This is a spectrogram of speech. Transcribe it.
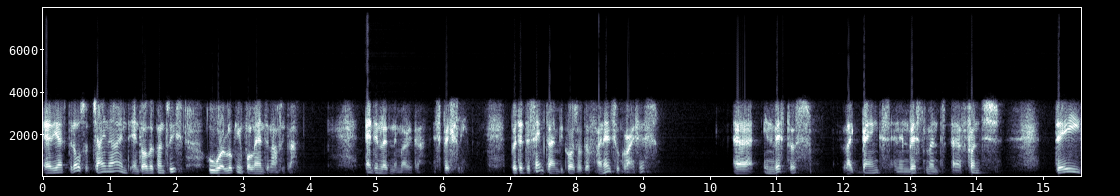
areas, but also China and, and other countries who were looking for land in Africa and in Latin America, especially. But at the same time, because of the financial crisis, uh, investors like banks and investment uh, funds, they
